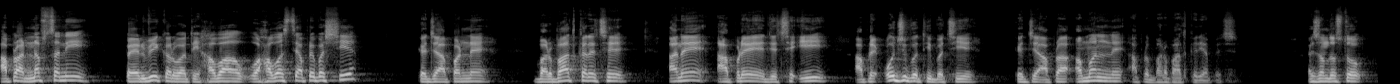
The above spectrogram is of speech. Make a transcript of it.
આપણા નફ્સની પેરવી કરવાથી હવા, હવસથી આપણે બચીએ, કે જે આપણને બરબાદ કરે છે. અને આપણે જે છે એ આપણે ઉજબથી બચીએ, કે જે આપણા અમલને આપણે બરબાદ કરી આપે છે. અજન દોસ્તો,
